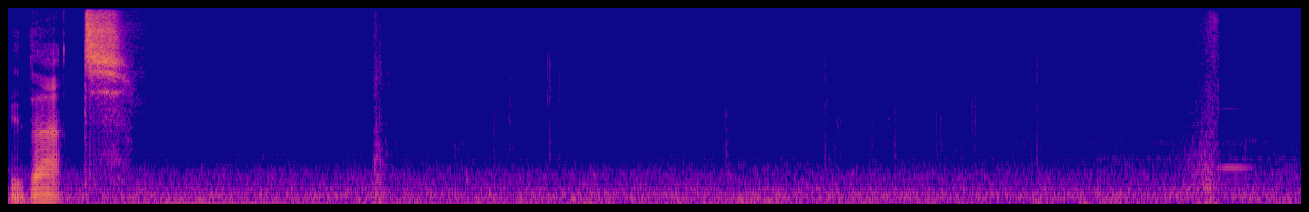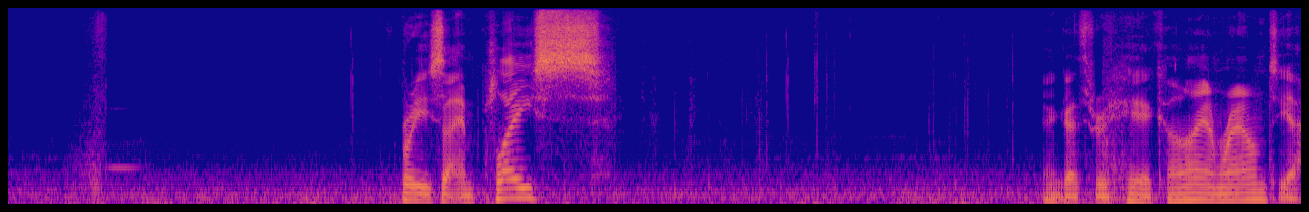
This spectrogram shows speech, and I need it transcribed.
Do that. Freeze that in place. And go through here, can I? And round? Yeah.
